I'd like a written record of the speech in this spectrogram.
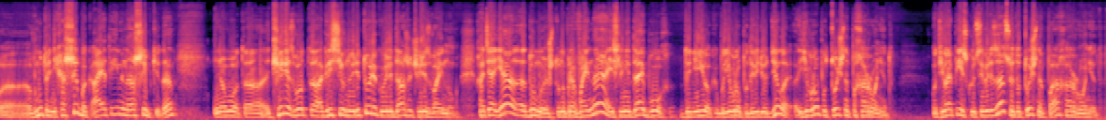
э, внутренних ошибок, а это именно ошибки, да, вот, э, через вот агрессивную риторику или даже через войну. Хотя я э, думаю, что, например, война, если не дай бог до нее как бы Европа доведет дело, Европу точно похоронит. Вот европейскую цивилизацию это точно похоронит.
